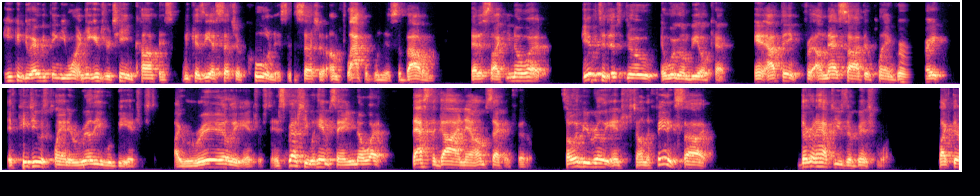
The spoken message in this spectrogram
he can do everything you want. And he gives your team confidence because he has such a coolness and such an unflappableness about him that it's like, you know what? Give it to this dude and we're going to be okay. And I think for on that side, they're playing great. If PG was playing, it really would be interesting. Like really interesting, especially with him saying, you know what? That's the guy now. I'm second fiddle. So it'd be really interesting. On the Phoenix side, they're going to have to use their bench more. Like they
